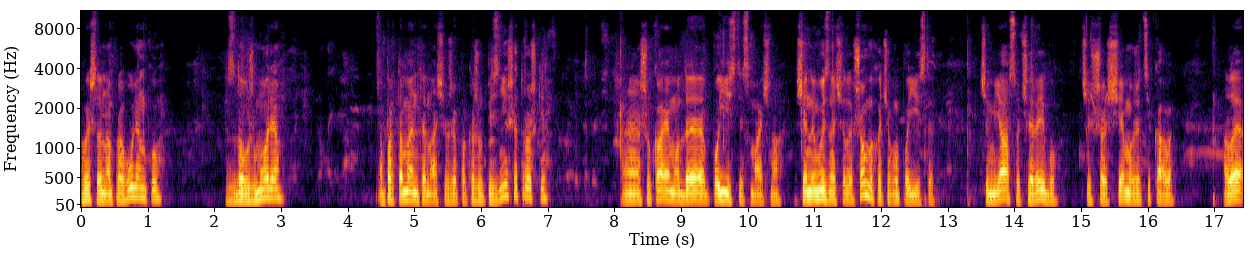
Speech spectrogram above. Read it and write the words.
Вийшли на прогулянку вздовж моря. Апартаменти наші вже покажу пізніше трошки. Е, Шукаємо, де поїсти смачно. Ще не визначили, що ми хочемо поїсти. Чи м'ясо, чи рибу, чи що ще може цікаве. Але,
